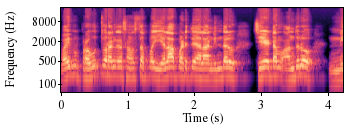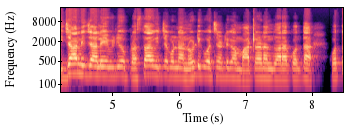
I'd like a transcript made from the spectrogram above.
వైపు ప్రభుత్వ రంగ సంస్థపై ఎలా పడితే అలా నిందలు చేయటం అందులో నిజానిజాలేమిటో ప్రస్తావించకుండా నోటికి వచ్చినట్లుగా మాట్లాడడం ద్వారా కొంత కొత్త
